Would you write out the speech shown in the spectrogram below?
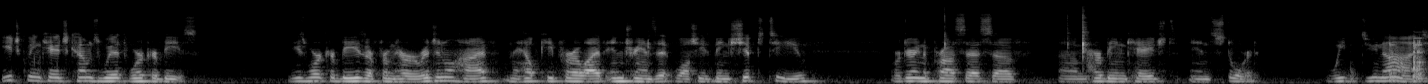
Each queen cage comes with worker bees. These worker bees are from her original hive, and they help keep her alive in transit while she's being shipped to you or during the process of um, her being caged and stored we do not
